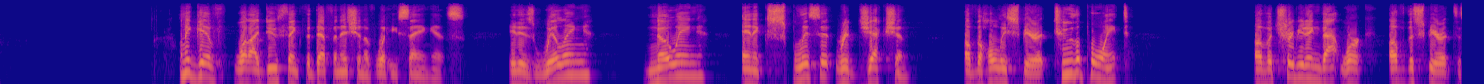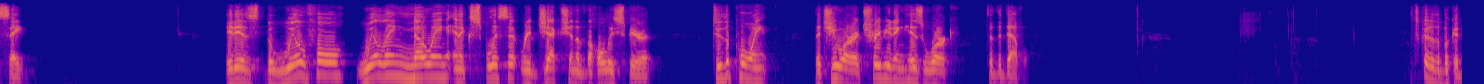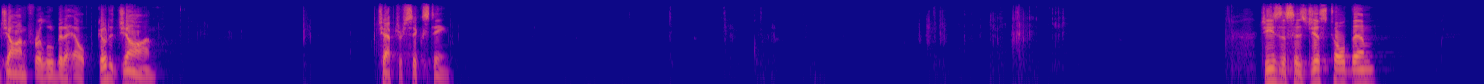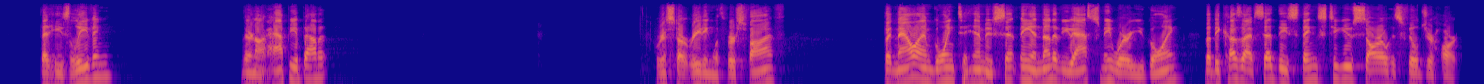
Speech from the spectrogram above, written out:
Let me give what I do think the definition of what he's saying is it is willing, knowing, and explicit rejection of the Holy Spirit to the point of attributing that work of the Spirit to Satan. It is the willful, willing, knowing, and explicit rejection of the Holy Spirit to the point that you are attributing his work to the devil. Let's go to the book of John for a little bit of help. Go to John chapter 16. Jesus has just told them that he's leaving. They're not happy about it. We're going to start reading with verse 5. But now I am going to him who sent me, and none of you asked me, Where are you going? But because I've said these things to you, sorrow has filled your heart.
